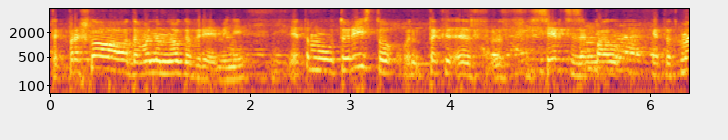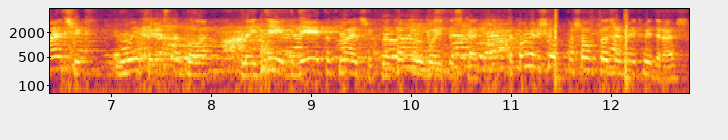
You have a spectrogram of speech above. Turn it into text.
Так прошло довольно много времени. Этому туристу так, э, в сердце запал этот мальчик. Ему интересно было найти, где этот мальчик, на как он будет искать. Так он решил, пошел в тот же Бет-Мидраш.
